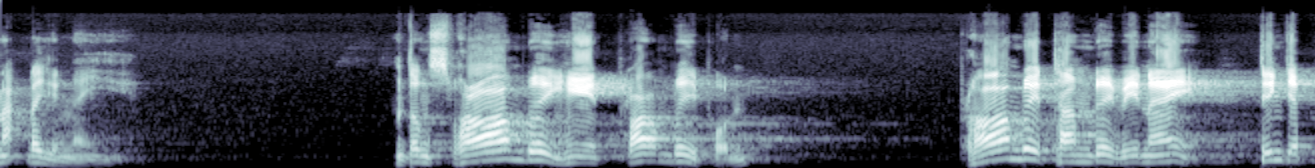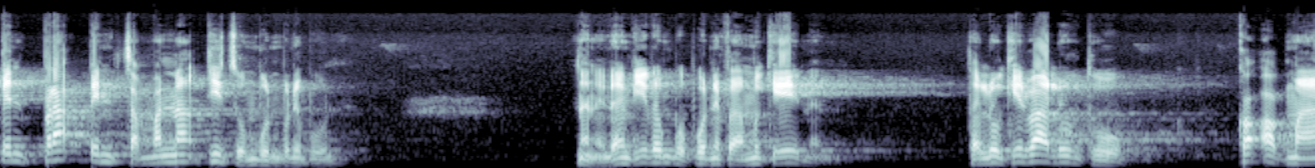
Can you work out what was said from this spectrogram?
ณะได้ยังไง มันต้องพร้อมด้วยเหตุพร้อมด้วยผล พร้อมด้วยธรรมด้วยวินัย จึงจะเป็นพระเป็นสัมมณะที่สมบูรณ์บริบูรณ์ นั่นแหละดังที่หลวงปู่พูดในฟังเมื่อกี้นั่นแต่ลูกคิดว่าลูกถูก ก็ออกมา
